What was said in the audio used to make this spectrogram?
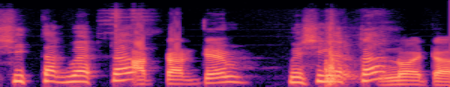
শীত থাকবে একটা। আটটা আইটেম মেশিং একটা। নয়টা।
